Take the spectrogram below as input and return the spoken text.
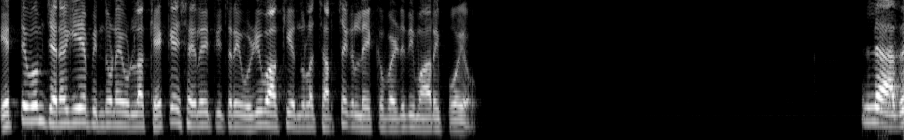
ഏറ്റവും ജനകീയ പിന്തുണയുള്ള കെ കെ ശൈലജ ടീച്ചറെ ഒഴിവാക്കി എന്നുള്ള ചർച്ചകളിലേക്ക് വഴുതി മാറിപ്പോയോ? ഇല്ല അത്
